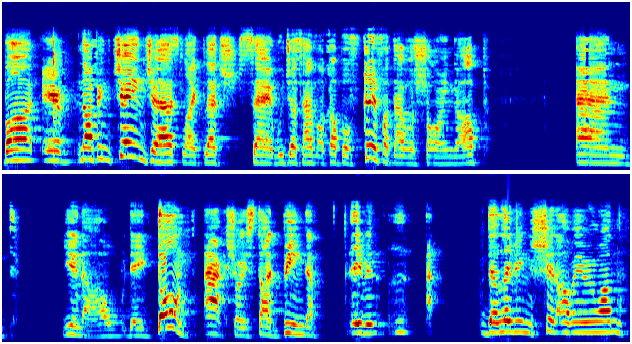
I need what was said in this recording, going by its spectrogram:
But if nothing changes, like let's say we just have a couple of Clifford devils showing up, and you know they don't actually start being the living the living shit of everyone,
